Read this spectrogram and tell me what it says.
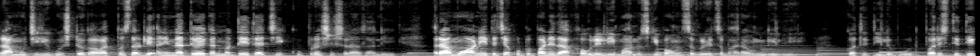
रामूची ही गोष्ट गावात पसरली आणि नातेवाईकांमध्ये त्याची खूप प्रशंसना झाली. रामू आणि त्याच्या कुटुंबाने दाखवलेली माणुसकी पाहून सगळेच भारावून गेले. कथेतील बोध परिस्थिती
